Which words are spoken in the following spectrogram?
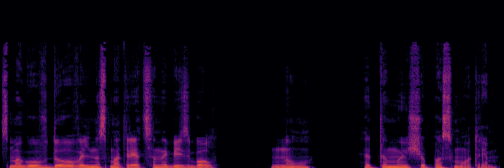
Смогу вдоволь насмотреться на бейсбол. Ну, это мы еще посмотрим.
